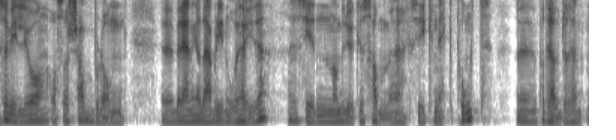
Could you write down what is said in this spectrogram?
så vil jo også sjablongberegninga der bli noe høyere, siden man bruker samme si, knekkpunkt på 30%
